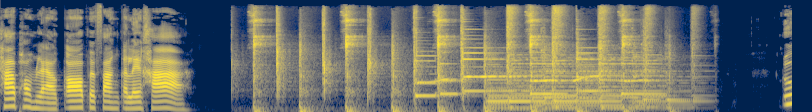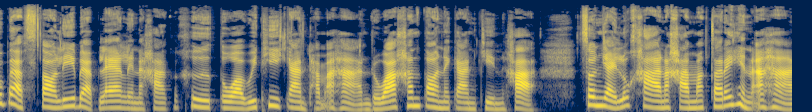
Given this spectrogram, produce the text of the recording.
ถ้าพร้อมแล้วก็ไปฟังกันเลยค่ะ รูปแบบสตอรี่แบบแรกเลยนะคะ ก็คือตัววิธีการทำอาหารหรือว่าขั้นตอนในการกินค่ะ ส่วนใหญ่ลูกค้านะคะ มักจะได้เห็นอาหาร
